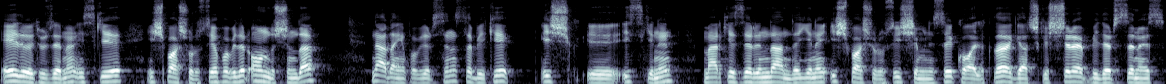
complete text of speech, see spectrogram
E-Devlet üzerinden İSKİ'ye iş başvurusu yapabilir. Onun dışında nereden yapabilirsiniz? Tabii ki iş e, İSKİ'nin merkezlerinden de yine iş başvurusu işleminizi kolaylıkla gerçekleştirebilirsiniz.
